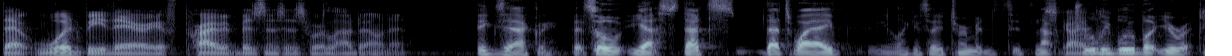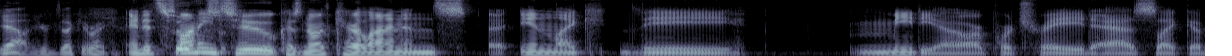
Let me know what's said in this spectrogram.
that would be there if private businesses were allowed to own it. Exactly. So yes, that's that's why I, you know, like I said, I term it. It's, it's not Sky truly blue. blue, but you're yeah, you're exactly right. And it's So- funny so- too because North Carolinians uh, in like the media are portrayed as like a,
